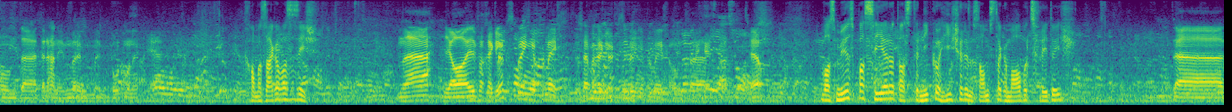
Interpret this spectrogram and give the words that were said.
und äh, den habe ich immer im, im Portemonnaie. Kann man sagen, was es ist? Nein, ja, einfach ein Glücksbringer für mich. Das ist einfach ein Glücksbringer für mich. Und, äh, ja. Was muss passieren, dass der Nico Hischer am Samstag am Abend zufrieden ist? äh,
